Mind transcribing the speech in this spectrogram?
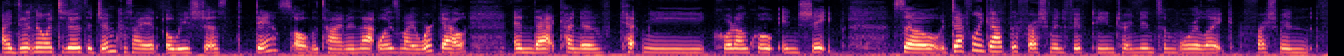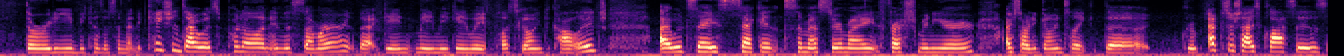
I didn't know what to do with the gym because I had always just danced all the time and that was my workout and that kind of kept me quote unquote in shape. So definitely got the freshman 15 turned into more like freshman 30 because of some medications I was put on in the summer that gain made me gain weight plus going to college. I would say second semester my freshman year, I started going to like the group exercise classes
